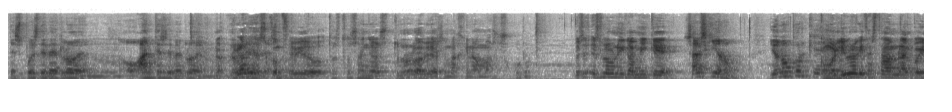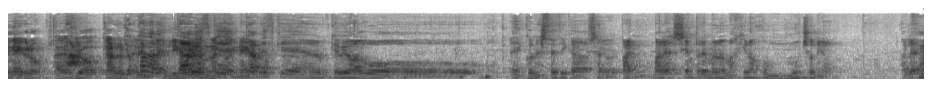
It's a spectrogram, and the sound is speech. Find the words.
después de verlo en o antes de verlo en ¿No, no lo habías concebido todos estos años? ¿Tú no lo habías imaginado más oscuro? Es, es lo único a mí que. sabes que yo no yo no porque Como el libro quizás estaba en blanco y negro, ¿sabes? Ah, yo, claro, el, cada, vez, el libro cada era en vez blanco que, y negro. cada vez que, que veo algo eh, con estética cyberpunk, ¿vale? Siempre me lo imagino con mucho neón, ¿vale? Mm,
